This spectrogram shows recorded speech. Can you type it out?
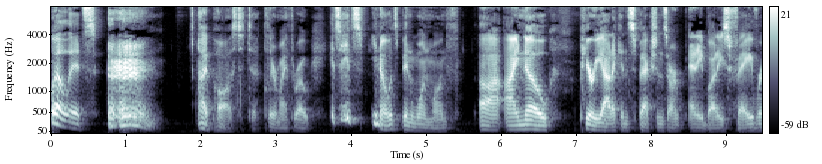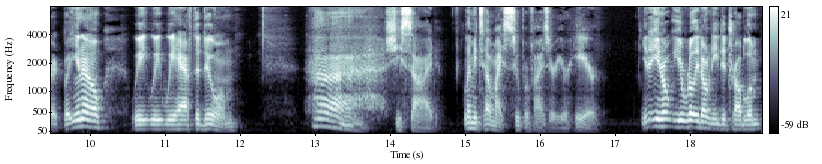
Well, it's I paused to clear my throat. It's, it's, you know, it's been one month. Uh, I know periodic inspections aren't anybody's favorite, but you know, we, we, we have to do them. she sighed. Let me tell my supervisor you're here. You know, you know, you really don't need to trouble him.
